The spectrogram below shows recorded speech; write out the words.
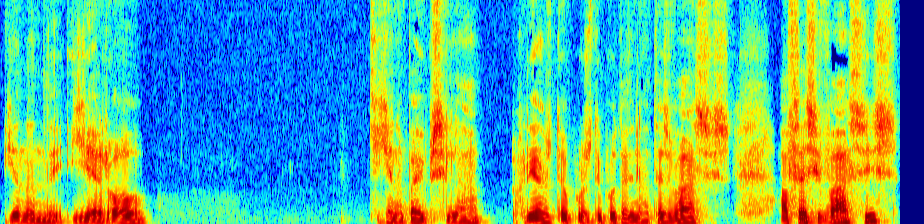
για έναν γερό και για να πάει ψηλά χρειάζονται οπωσδήποτε δυνατές βάσεις. Αυτές οι βάσεις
